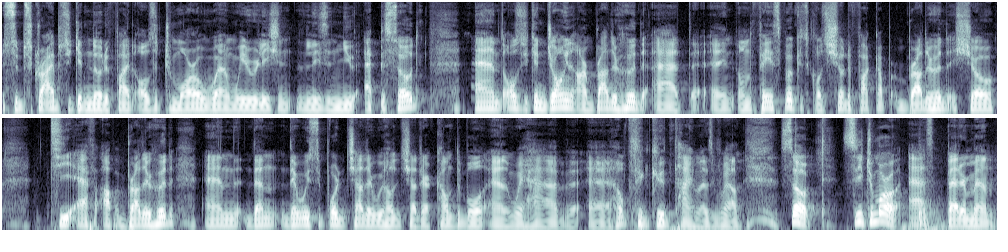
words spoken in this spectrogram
subscribe so you get notified also tomorrow when we release, release a new episode and also you can join our brotherhood at in, on facebook it's called show the fuck up brotherhood show TF Up Brotherhood, and then there we support each other, we hold each other accountable, and we have uh, hopefully good time as well. So, see you tomorrow as better men.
